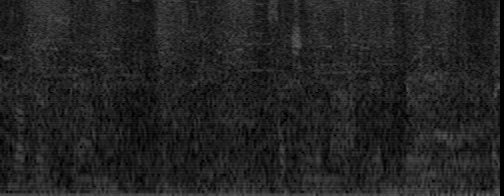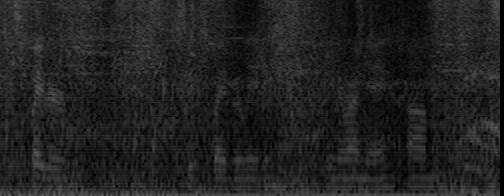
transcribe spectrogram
Like about this um, section of the map We have to go fight the spider, big spider lady, Lena Ranye, um, is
